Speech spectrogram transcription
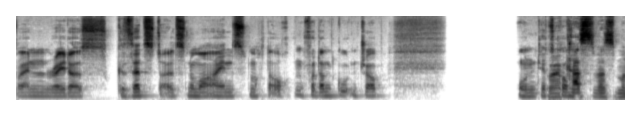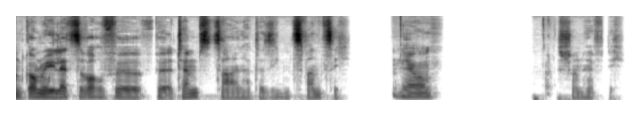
bei den Raiders gesetzt als Nummer 1, macht auch einen verdammt guten Job. Und jetzt War kommt. krass, was Montgomery letzte Woche für, für Attempts-Zahlen hatte. 27. Ja. Das ist schon heftig.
